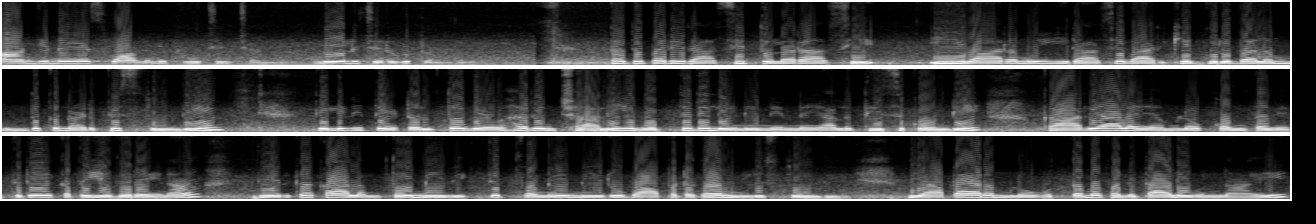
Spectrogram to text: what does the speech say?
ఆంజనేయ స్వామిని పూజించండి. మేలు జరుగుతుంది. తదుపరి రాశి తులరాశి. ఈ వారము ఈ రాశి వారికి గురుబలం ముందుకు నడిపిస్తుంది. తెలివితేటలతో వ్యవహరించాలి. ఒత్తిడి లేని నిర్ణయాలు తీసుకోండి. కార్యాలయంలో కొంత వ్యతిరేకత ఎదురైనా దీర్ఘకాలంతో మీ వ్యక్తిత్వమే మీరు బాపటగా నిలుస్తుంది. వ్యాపారంలో ఉత్తమ ఫలితాలు ఉన్నాయి.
